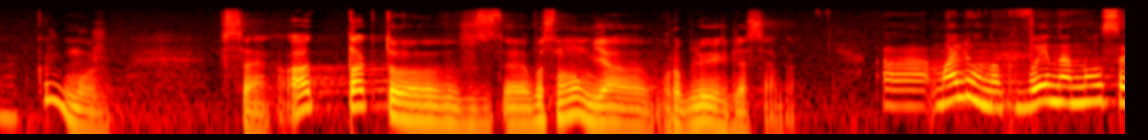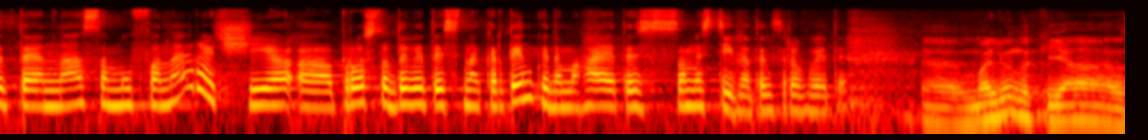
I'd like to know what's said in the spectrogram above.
Я Кажу, можу. Все. А так то в- в основному я роблю їх для себе. А, Малюнок ви наносите на саму фанеру чи а, просто дивитесь на картинку і намагаєтесь самостійно так зробити? Е, Малюнок я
